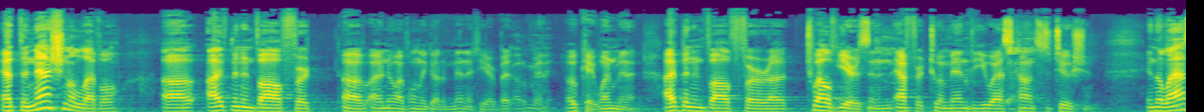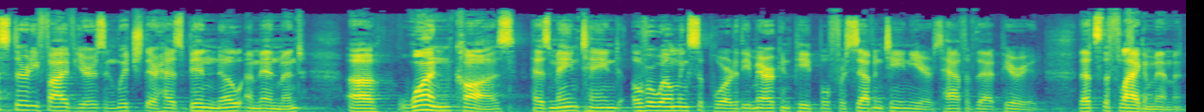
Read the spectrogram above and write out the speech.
At the national level, uh, I've been involved for uh, I know I've only got a minute here, but. Got a minute. Okay, one minute. I've been involved for uh, 12 years in an effort to amend the U.S. Constitution. In the last 35 years, in which there has been no amendment, uh, one cause has maintained overwhelming support of the American people for 17 years, half of that period. That's the Flag Amendment,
